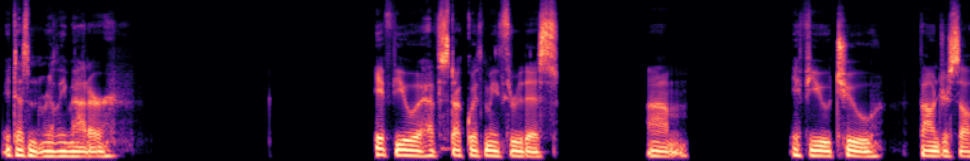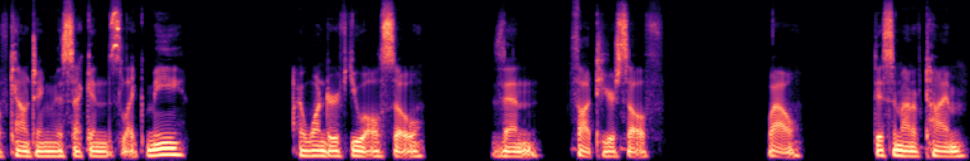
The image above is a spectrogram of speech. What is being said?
it doesn't really matter. If you have stuck with me through this, um, if you too found yourself counting the seconds like me, I wonder if you also then thought to yourself, wow, this amount of time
